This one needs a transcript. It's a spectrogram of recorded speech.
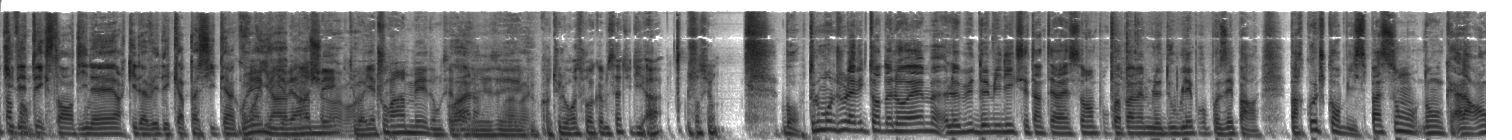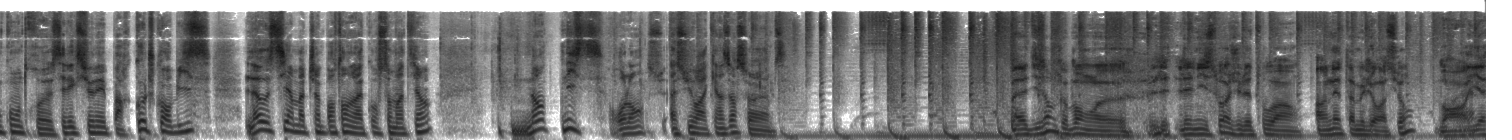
qu'il était extraordinaire, qu'il avait des capacités Oui, incroyables. mais il y avait un machin, mais. voilà. Tu vois, il y a toujours un mais. Donc c'est Voilà, vrai, c'est- ouais, ouais. quand tu le reçois comme ça, tu dis ah attention. Bon, tout le monde joue la victoire de l'OM. Le but de Milik, c'est intéressant. Pourquoi pas même le doublé proposé par par coach Courbis. Passons donc à la rencontre sélectionnée par coach Courbis. Là aussi, un match important dans la course au maintien. Nantes-Nice. Roland à suivre à 15h sur RMC. Ben, disons que bon, euh, les, les Niçois, je les trouve en, en nette amélioration. Bon, Ouais. il y, a,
